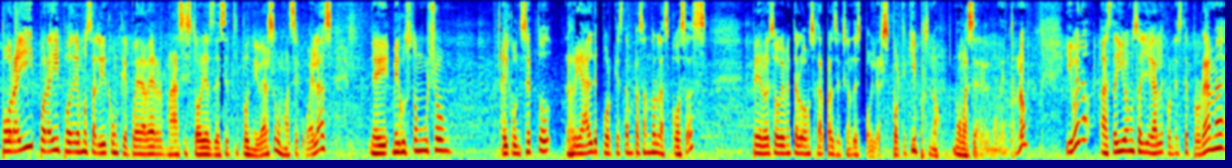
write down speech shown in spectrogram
por ahí, por ahí podríamos salir con que puede haber más historias de ese tipo de universo, o más secuelas. Eh, me gustó mucho el concepto real de por qué están pasando las cosas. Pero eso obviamente lo vamos a dejar para la sección de spoilers, porque aquí pues no, no va a ser el momento, ¿no? Y bueno, hasta ahí vamos a llegarle con este programa.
